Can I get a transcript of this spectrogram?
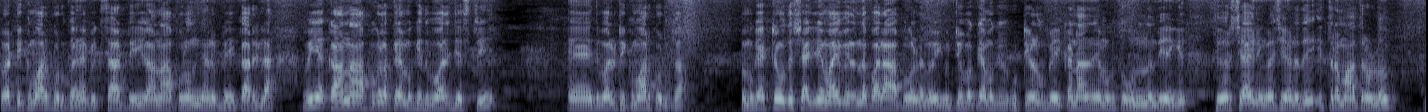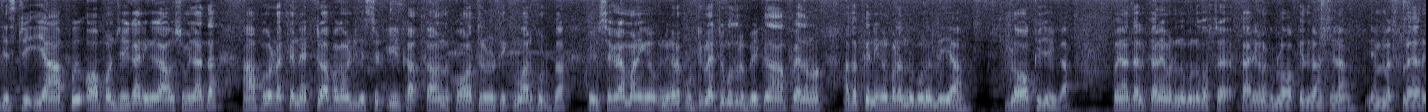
ഇവിടെ ടിക്ക് മാർക്ക് കൊടുക്കുക. ഞാൻ പിക്സാർട്ട് ഈ കാണുന്ന ആപ്പുകളൊന്നും ഞാൻ ഉപയോഗിക്കാറില്ല. അപ്പോൾ ഈ കാണുന്ന ആപ്പുകളൊക്കെ നമുക്ക് ഇതുപോലെ ജസ്റ്റ് ഇതുപോലെ ടിക്ക് മാർക്ക് കൊടുക്കുക. അപ്പോൾ നമുക്ക് ഏറ്റവും കൂടുതൽ ശല്യമായി വരുന്ന പല ആപ്പുകളുണ്ട് അപ്പോൾ യൂട്യൂബൊക്കെ നമുക്ക് കുട്ടികൾ ഉപയോഗിക്കേണ്ടതെന്ന് നമുക്ക് തോന്നുന്നുണ്ടെങ്കിൽ തീർച്ചയായും നിങ്ങൾ ചെയ്യേണ്ടത് ഇത്ര മാത്രമേ ഉള്ളൂ. ജസ്റ്റ് ഈ ആപ്പ് ഓപ്പൺ ചെയ്യുക. നിങ്ങൾക്ക് ആവശ്യമില്ലാത്ത ആപ്പുകളൊക്കെ നെറ്റ് ഓപ്പാക്കാൻ വേണ്ടി ജസ്റ്റ് ഈ കാണുന്ന കോളത്തിൽ ടിക്ക് മാർക്ക് കൊടുക്കുക. ഇപ്പോൾ ഇൻസ്റ്റാഗ്രാം ആണെങ്കിൽ നിങ്ങളുടെ കുട്ടികൾ ഏറ്റവും കൂടുതൽ ഉപയോഗിക്കുന്ന ആപ്പ് ഏതാണോ അതൊക്കെ നിങ്ങൾ ഇവിടെ നിന്നുകൊണ്ട് എന്ത് ചെയ്യുക? ബ്ലോക്ക് ചെയ്യുക. അപ്പോൾ ഞാൻ തൽക്കാലം ഇവിടെ നിന്നുകൊണ്ട് കുറച്ച് കാര്യങ്ങളൊക്കെ ബ്ലോക്ക് ചെയ്ത് കാണിച്ചു തരാം. M X player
